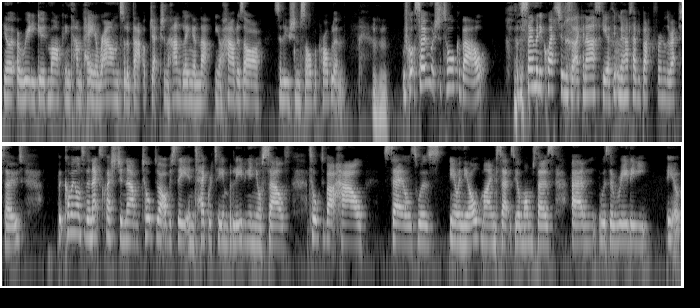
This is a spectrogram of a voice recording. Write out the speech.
you know a really good marketing campaign around sort of that objection handling and that you know how does our solution solve a problem mm-hmm. we've got so much to talk about there's so many questions that I can ask you. I think we're gonna have to have you back for another episode. But coming on to the next question now, we've talked about obviously integrity and believing in yourself. talked about how sales was, you know, in the old mindset, as your mom says, um, was a really, you know,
